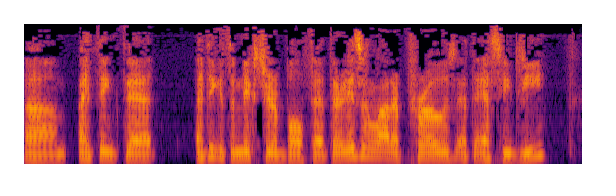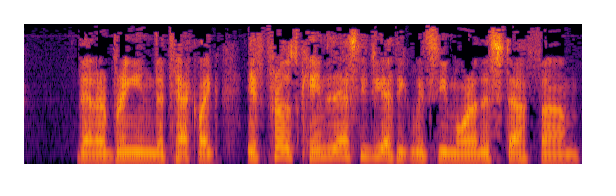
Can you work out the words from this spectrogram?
Um, I think that I think it's a mixture of both. That there isn't a lot of pros at the SCG that are bringing the tech. Like if pros came to the SCG, I think we'd see more of this stuff. Um,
